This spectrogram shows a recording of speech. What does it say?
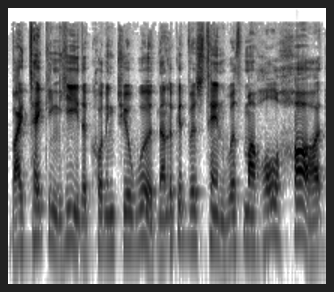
By taking heed according to your word. Now look at verse 10. With my whole heart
